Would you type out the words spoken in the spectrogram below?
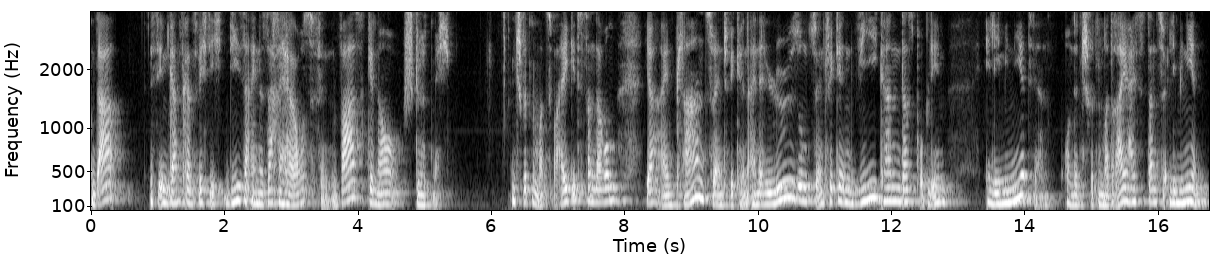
Und da ist eben ganz, ganz wichtig, diese eine Sache herauszufinden. Was genau stört mich? In Schritt Nummer zwei geht es dann darum, ja, einen Plan zu entwickeln, eine Lösung zu entwickeln. Wie kann das Problem eliminiert werden? Und in Schritt Nummer drei heißt es dann zu eliminieren.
